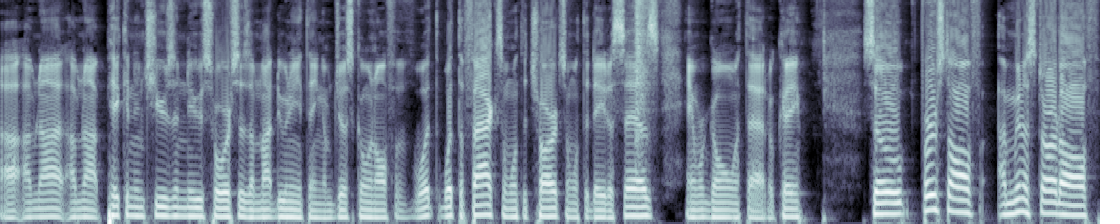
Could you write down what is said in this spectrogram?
uh, I'm not I'm not picking and choosing news sources. I'm not doing anything. I'm just going off of what what the facts and what the charts and what the data says, and we're going with that. Okay. So first off, I'm going to start off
